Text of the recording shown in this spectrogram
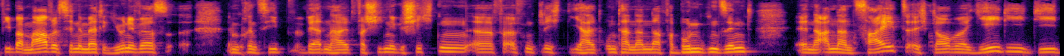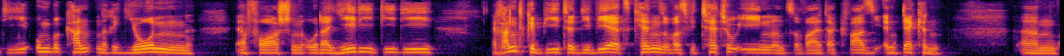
wie beim Marvel Cinematic Universe äh, im Prinzip werden halt verschiedene Geschichten äh, veröffentlicht, die halt untereinander verbunden sind in einer anderen Zeit. Ich glaube, Jedi, die die unbekannten Regionen erforschen oder Jedi, die die Randgebiete, die wir jetzt kennen, sowas wie Tatooine und so weiter, quasi entdecken. Ähm,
